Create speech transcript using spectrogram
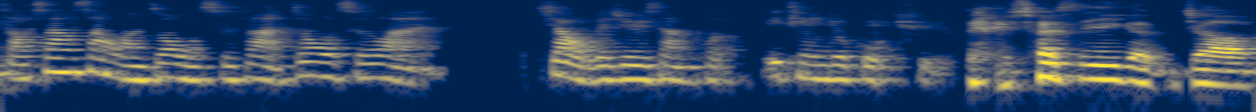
早上上完，中午吃饭，中午吃完，下午再继续上课，一天就过去了。对，算是一个比较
